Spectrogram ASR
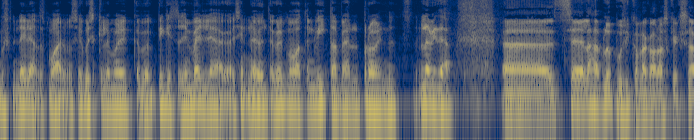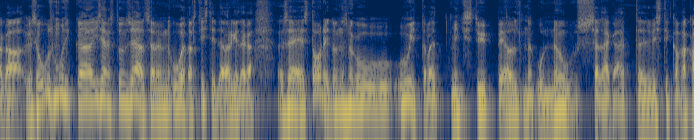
kuskil neljandas maailmas või kuskile ma ikka pigistasin välja, aga sinna ei jõudnud, aga nüüd ma vaatan Vita peal, proovin nüüd läbi teha. Äh, see läheb lõpus ikka väga raskeks, aga see uus muusika iseenesest tundus hea, et seal on uued artistid ja värgid, aga see story tundus nagu huvitav, et miks tüüp ei olnud nagu nõus sellega, et vist ikka väga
